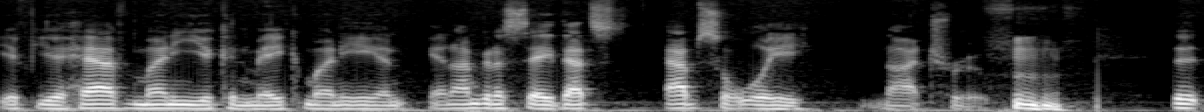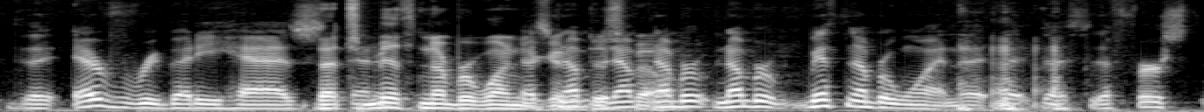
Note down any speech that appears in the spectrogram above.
"If you have money, you can make money," and and I'm going to say that's absolutely not true. the, the everybody has That's an- myth number one. You're That's going to num- dispel. number number myth number one. the, the, the first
